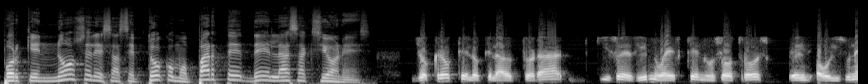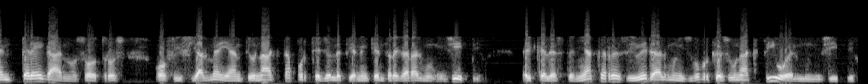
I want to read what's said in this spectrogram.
porque no se les aceptó como parte de las acciones. Yo creo que lo que la doctora quiso decir no es que nosotros, eh, o hizo una entrega a nosotros oficial mediante un acta porque ellos le tienen que entregar al municipio. El que les tenía que recibir era el municipio porque es un activo del municipio.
